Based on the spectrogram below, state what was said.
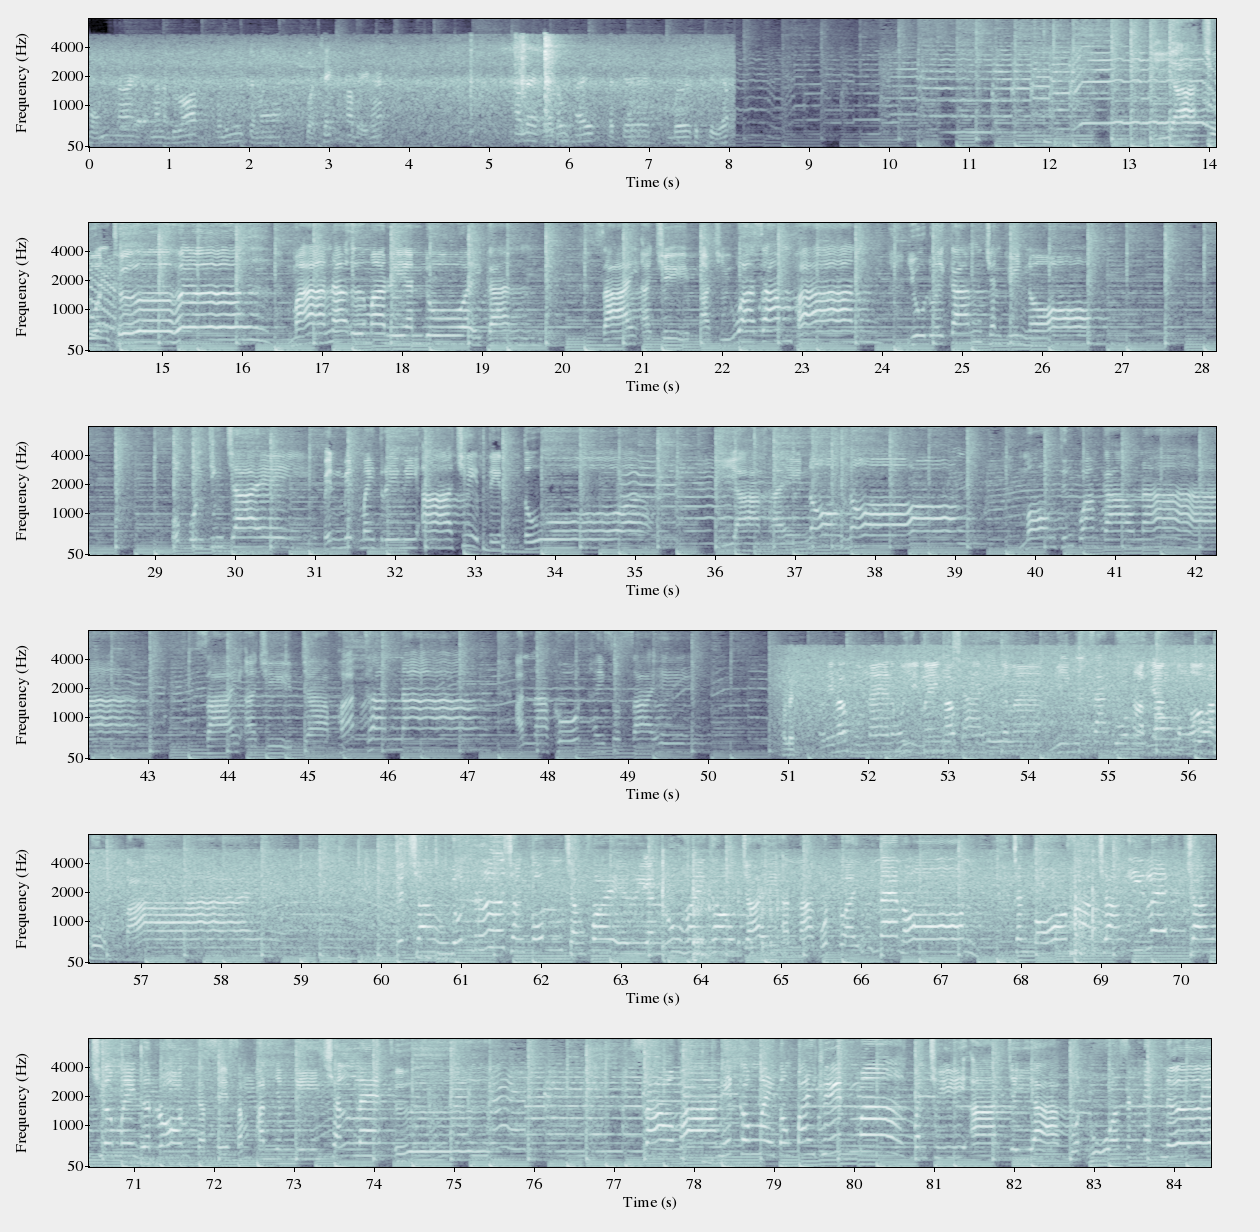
ผมนายนันอับดุลรอดวันนี้จะมาตรวจเช็คผ้าเบรกนะขั้นแรกเราต้องใช้ตะแกรงเบอร์ 14 ครับอยากชวนเธอ มานะเออมาเรียนด้วยกัน สายอาชีพอาชีวะสัมพันธ์ อยู่ด้วยกันฉันพี่น้อง อบอุ่นจริงใจ เป็นมิตรไมตรีมีอาชีพติดตัว อยากให้น้องน้องๆมองถึงความก้าวหน้า สายอาชีพจะพัฒนา อนาคตให้สดใสเอาเลยสวัสดีครับ ผมนายอนุวุฒิหลิมแมงครับผมจะมามีเงินสร้างตัวสลับยางของล้อครับอดตายจะ ช่างยนต์หรือช่างกลช่างไฟเรียนรู้ให้เข้าใจอนาคตไกลแน่นอนช่างก่อสร้างช่างอีเล็กช่างเชื่อไม่เดือดร้อนเกษตรสัมพันธ์ยังมีฉันและเธอสาวพาณิชย์ก็ไม่ต้องไปคิดมาก บัญชีอาจจะยากปวดหัวสักนิดหนึ่ง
